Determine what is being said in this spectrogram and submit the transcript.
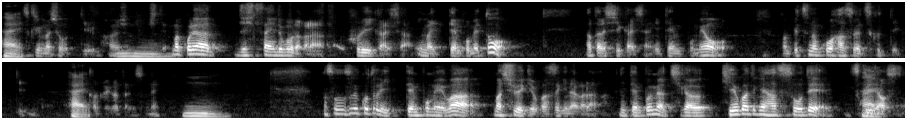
はい。作りましょうっていう話をして、うんまあ、これは実際のところだから、古い会社、今1店舗目と、新しい会社2店舗目をまあ別のこう発想で作っていくっていうはい。考え方ですよね。うん。そうすることで1店舗目は、まあ、収益を稼ぎながら、2店舗目は違う起業家的な発想で作り直す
